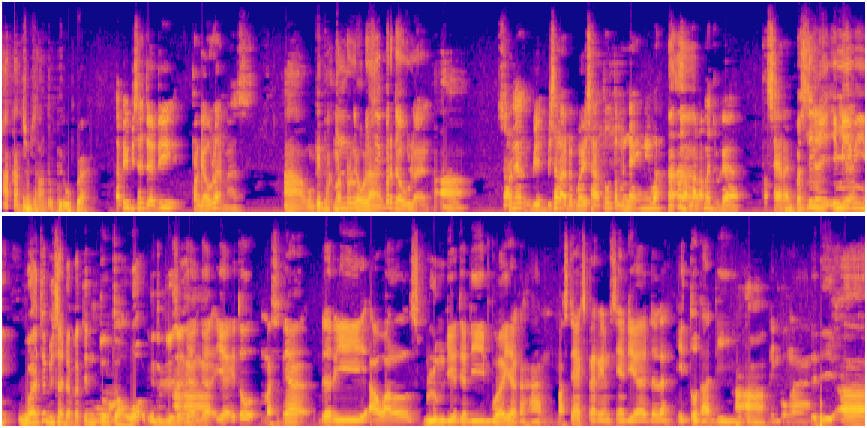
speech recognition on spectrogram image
akan susah untuk dirubah. Tapi bisa jadi pergaulan, Mas. ah mungkin faktor Menurutku pergaulan sih pergaulan. ah Soalnya bi- bisa lah ada boy satu temennya ini wah Ah, ah. lama-lama juga terseret. Pasti Ya, diiming-iming gua aja bisa dapetin tuh cowok gitu biasanya. enggak, ya itu maksudnya dari awal sebelum dia jadi buaya kan. Maksudnya experience-nya dia adalah itu tadi. ah, ah. Lingkungan. jadi eh,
